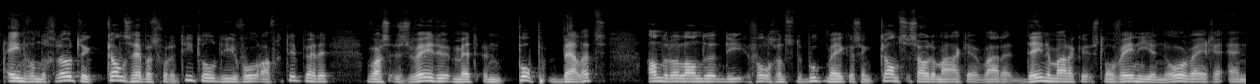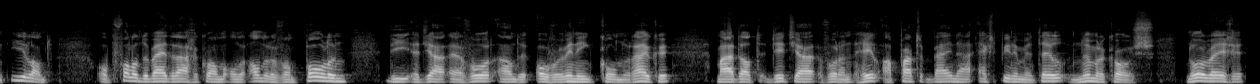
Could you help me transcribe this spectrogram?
Een van de grote kanshebbers voor de titel die vooraf getipt werden was Zweden met een popballad. Andere landen die volgens de boekmakers een kans zouden maken waren Denemarken, Slovenië, Noorwegen en Ierland. Opvallende bijdragen kwamen onder andere van Polen, die het jaar ervoor aan de overwinning kon ruiken, maar dat dit jaar voor een heel apart, bijna experimenteel nummer koos. Noorwegen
